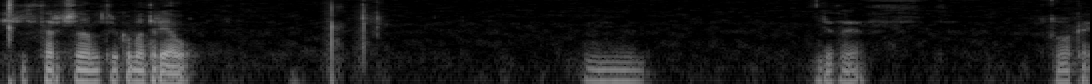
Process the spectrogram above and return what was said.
Jeśli starczy nam tylko materiału. Mm, Gdzie to jest? Okej,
